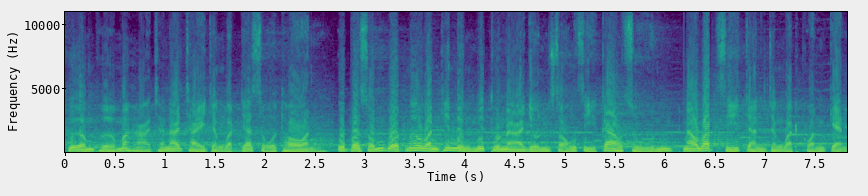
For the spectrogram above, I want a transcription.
คืออำเภอมหาชนะชัยจังหวัดยะโสธร อุปสมบทเมื่อวันที่ 1 มิถุนายน 2490 ณ วัดศรีจันทร์จังหวัดขอนแก่น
